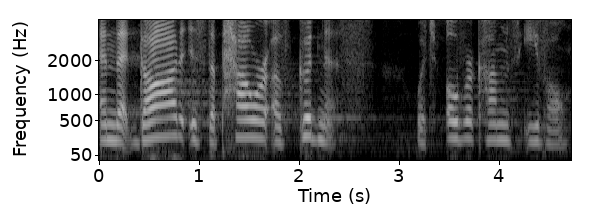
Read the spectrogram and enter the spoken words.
and that God is the power of goodness which overcomes evil.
